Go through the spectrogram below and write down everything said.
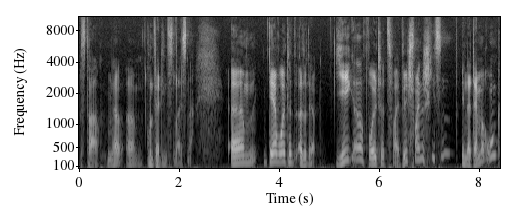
ist da, ne, ähm, Grundwehrdienstleister. Ähm, der wollte, also der Jäger wollte zwei Wildschweine schießen in der Dämmerung.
